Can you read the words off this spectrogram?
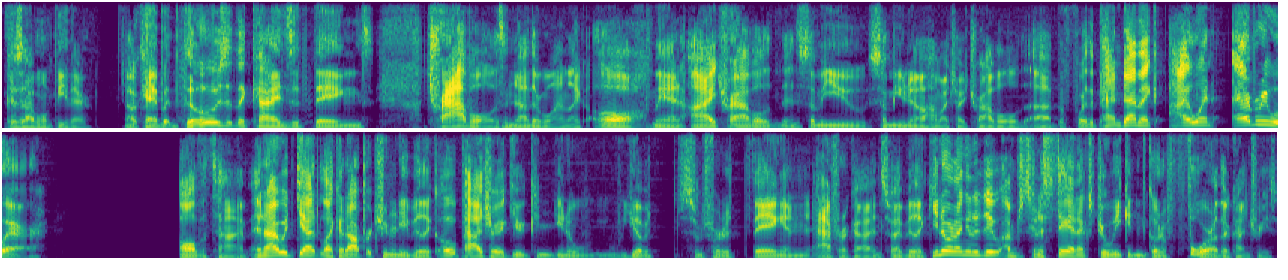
because I won't be there. Okay, but those are the kinds of things. Travel is another one. Like, oh man, I traveled, and some of you, some of you know how much I traveled uh, before the pandemic. I went everywhere all the time. And I would get like an opportunity to be like, oh, Patrick, you can, you know, you have a, some sort of thing in Africa. And so I'd be like, you know what I'm going to do? I'm just going to stay an extra week and go to four other countries,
